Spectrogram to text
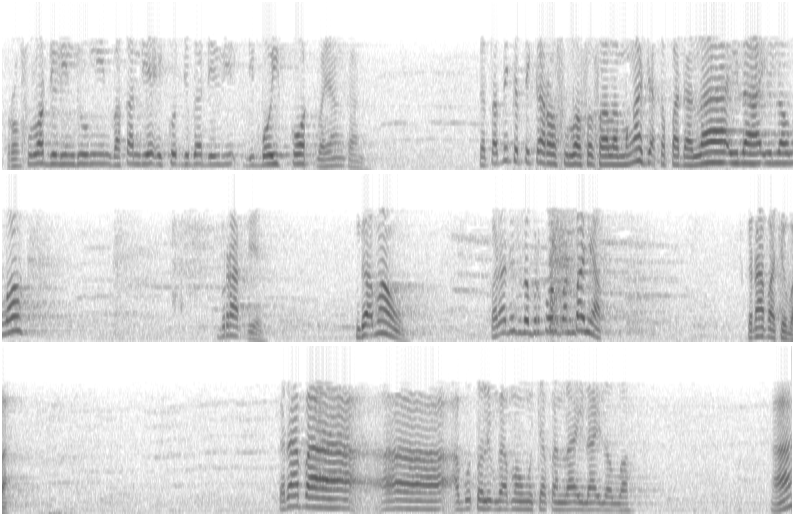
Rasulullah dilindungi, bahkan dia ikut juga di, di boykot, bayangkan. Tetapi ketika Rasulullah SAW mengajak kepada la ilaha illallah, berat ya, nggak mau. Padahal dia sudah berkorban banyak. Kenapa coba? Kenapa uh, Abu Talib nggak mau mengucapkan la ilaha illallah? Hah?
